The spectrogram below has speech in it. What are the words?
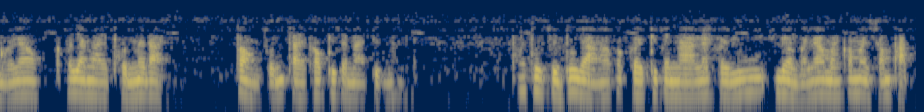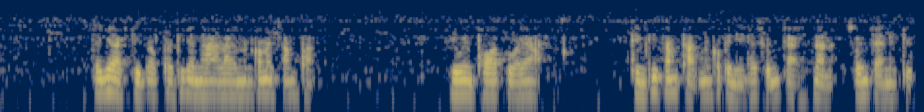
มอแล้ว ก็ยังไงทนไม่ได้ ต้องสนใจเข้าพิจารณาจิตนั้น เพราะทุกสิ่งทุกอย่างเราก็เคยพิจารณาและเคยรู้เรื่องกันแล้ว มันก็ไม่สัมผัสจะแยกจิตออกไปพิจารณาอะไรมันก็ไม่สัมผัสรู้มันพอตัวแล้วสิ่งที่สัมผัสมันก็เป็นเหตุให้สนใจนั่นสนใจในจุด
